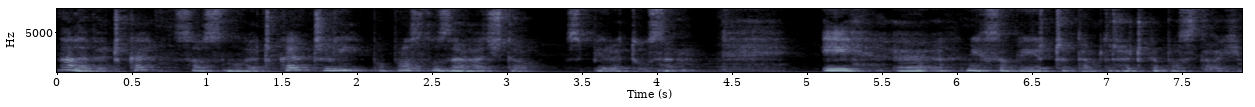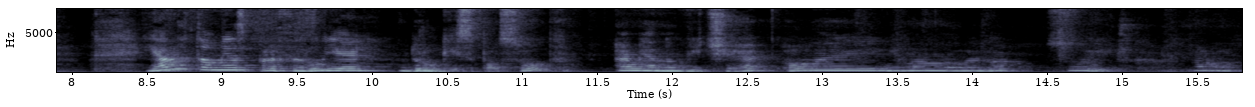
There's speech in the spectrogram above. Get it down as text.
naleweczkę, sosnóweczkę, czyli po prostu zalać to spirytusem. I e, niech sobie jeszcze tam troszeczkę postoi. Ja natomiast preferuję drugi sposób, a mianowicie, oj, nie mam małego słoiczka. No.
